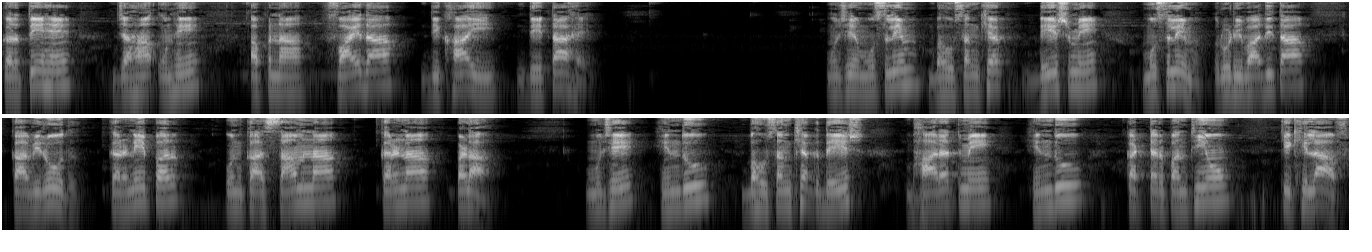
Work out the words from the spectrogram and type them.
करते हैं जहाँ उन्हें अपना फ़ायदा दिखाई देता है। मुझे मुस्लिम बहुसंख्यक देश में मुस्लिम रूढ़िवादिता का विरोध करने पर उनका सामना करना पड़ा। मुझे हिंदू बहुसंख्यक देश, भारत में हिंदू कट्टरपंथियों के खिलाफ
